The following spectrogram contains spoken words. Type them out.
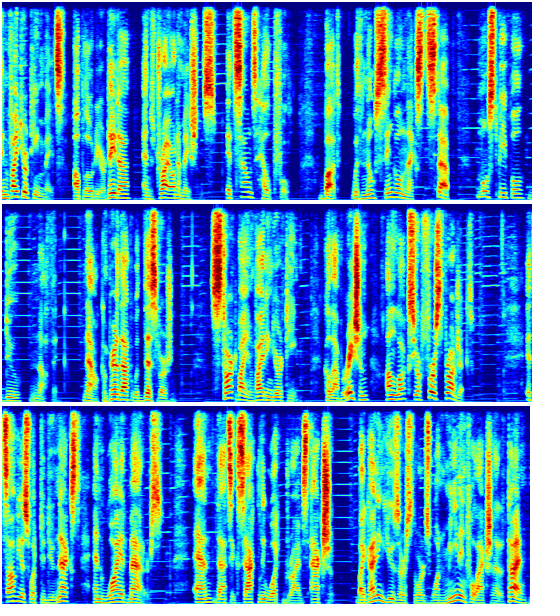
Invite your teammates, upload your data, and try automations. It sounds helpful, but with no single next step, most people do nothing. Now compare that with this version. Start by inviting your team. Collaboration unlocks your first project. It's obvious what to do next and why it matters. And that's exactly what drives action. By guiding users towards one meaningful action at a time,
